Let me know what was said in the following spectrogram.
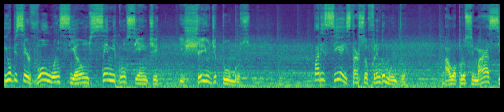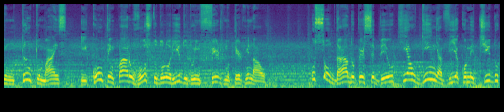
e observou o ancião semiconsciente e cheio de tubos. Parecia estar sofrendo muito. Ao aproximar-se um tanto mais e contemplar o rosto dolorido do enfermo terminal, o soldado percebeu que alguém havia cometido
